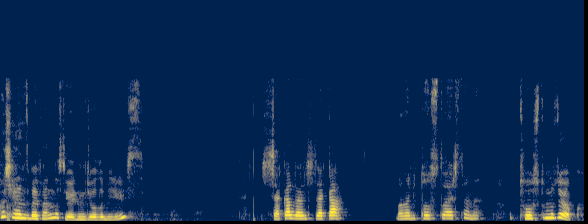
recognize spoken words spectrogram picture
Hoş geldiniz beyefendi. Nasıl yardımcı olabiliriz? Şaka lan şaka. Bana bir tost versene. Tostumuz yok.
